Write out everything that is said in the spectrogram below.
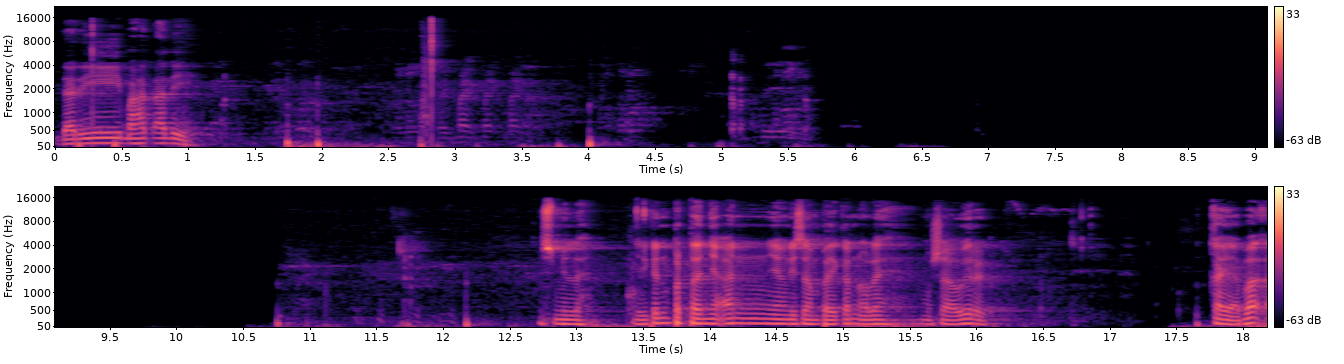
Dari Mahat Ali. Bismillah. Jadi kan pertanyaan yang disampaikan oleh musyawir kayak Pak,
